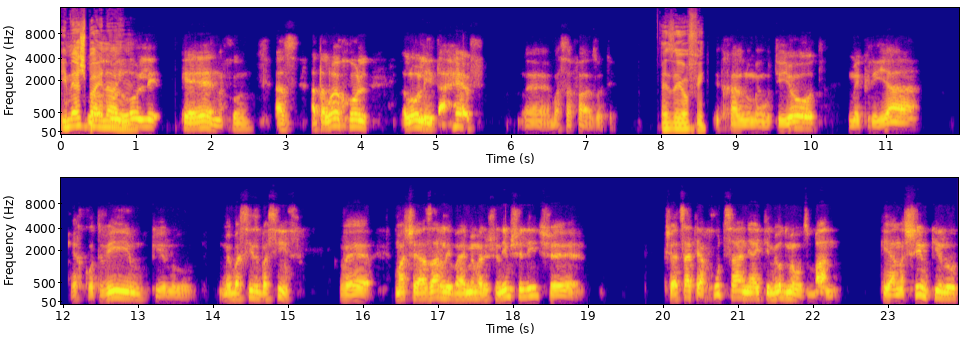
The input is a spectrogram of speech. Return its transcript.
עם אש לא בעיניים. לא, לא, כן, נכון. אז אתה לא יכול לא להתאהב uh, בשפה הזאת. איזה יופי. התחלנו מאותיות, מקריאה, איך כותבים, כאילו, מבסיס בסיס. ומה שעזר לי בימים הראשונים שלי, ש... כשיצאתי החוצה אני הייתי מאוד מעוצבן, כי אנשים כאילו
